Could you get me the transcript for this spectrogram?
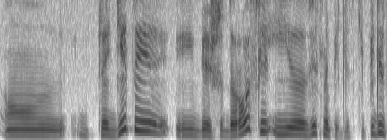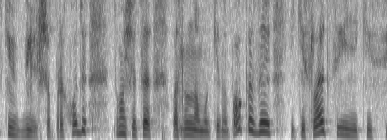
Е, Це діти і більш дорослі, і, звісно, підлітки. Підлітків більше приходить, тому що це в основному кінопокази, якісь лекції, якісь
